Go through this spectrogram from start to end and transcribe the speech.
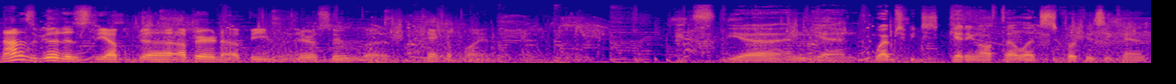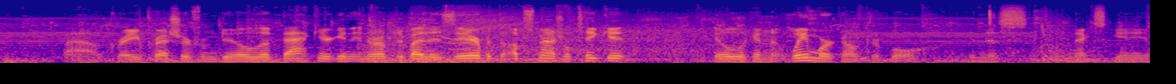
Not as good as the up uh, up air to up B from Zero Suit, but can't complain. Yeah, and yeah, and WebJP just getting off that ledge as quick as he can. Wow, great pressure from Dill. The back air getting interrupted by the Zair, but the up smash will take it. Dill looking way more comfortable in this next game.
